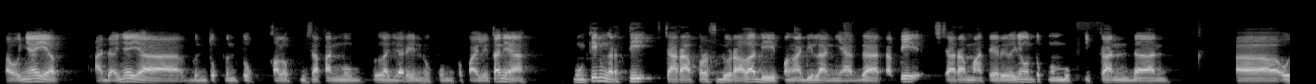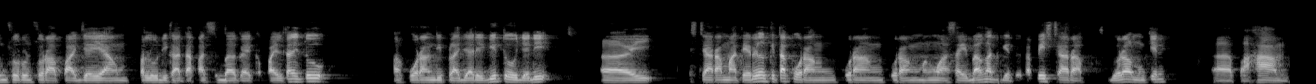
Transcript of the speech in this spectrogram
Taunya ya adanya ya bentuk-bentuk kalau misalkan mau pelajarin hukum kepailitan ya mungkin ngerti cara proseduralnya di pengadilan niaga, tapi secara materialnya untuk membuktikan dan uh, unsur-unsur apa aja yang perlu dikatakan sebagai kepailitan itu uh, kurang dipelajari gitu. Jadi uh, secara material kita kurang kurang kurang menguasai banget gitu tapi secara prosedural mungkin uh, paham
